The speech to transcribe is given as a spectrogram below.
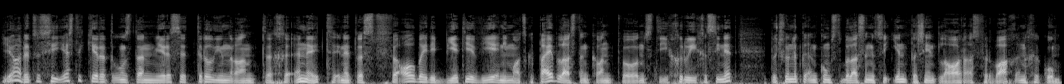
Ja, dit is die eerste keer dat ons dan meer as 'n triljoen rand eh, geïn het en dit was veral by die BTW en die maatskappybelasting kant waar ons die groei gesien het. Persoonlike inkomstebelasting het so 1% laer as verwag ingekom.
